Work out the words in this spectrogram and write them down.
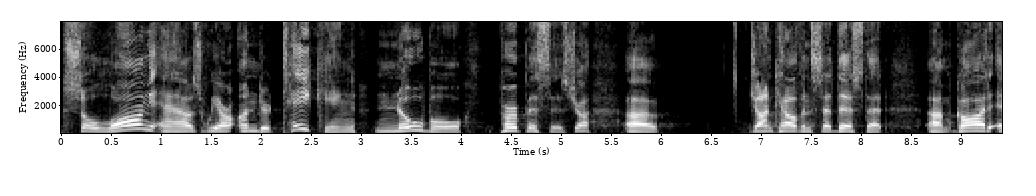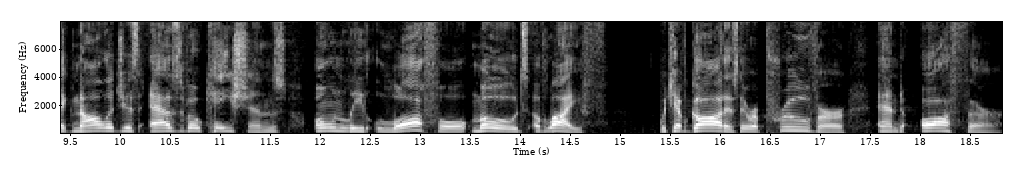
so long as we are undertaking noble purposes. Uh, John Calvin said this that um, God acknowledges as vocations only lawful modes of life, which have God as their approver and author.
